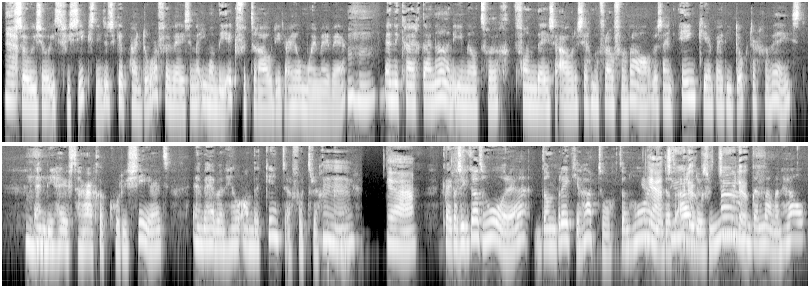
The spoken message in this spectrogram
Ja. Sowieso iets fysieks niet. Dus ik heb haar doorverwezen naar iemand die ik vertrouw, die daar heel mooi mee werkt. Mhm. En ik krijg daarna een e-mail terug van deze ouder. Zeg mevrouw Verwaal, we zijn één keer bij die dokter geweest. Mhm. En die heeft haar gecorrigeerd. En we hebben een heel ander kind ervoor teruggekregen. Mhm. Ja, Kijk, als ik dat hoor, hè, dan breekt je hart toch? Dan hoor Ja, je dat tuurlijk, ouders tuurlijk. maandenlang een huil...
